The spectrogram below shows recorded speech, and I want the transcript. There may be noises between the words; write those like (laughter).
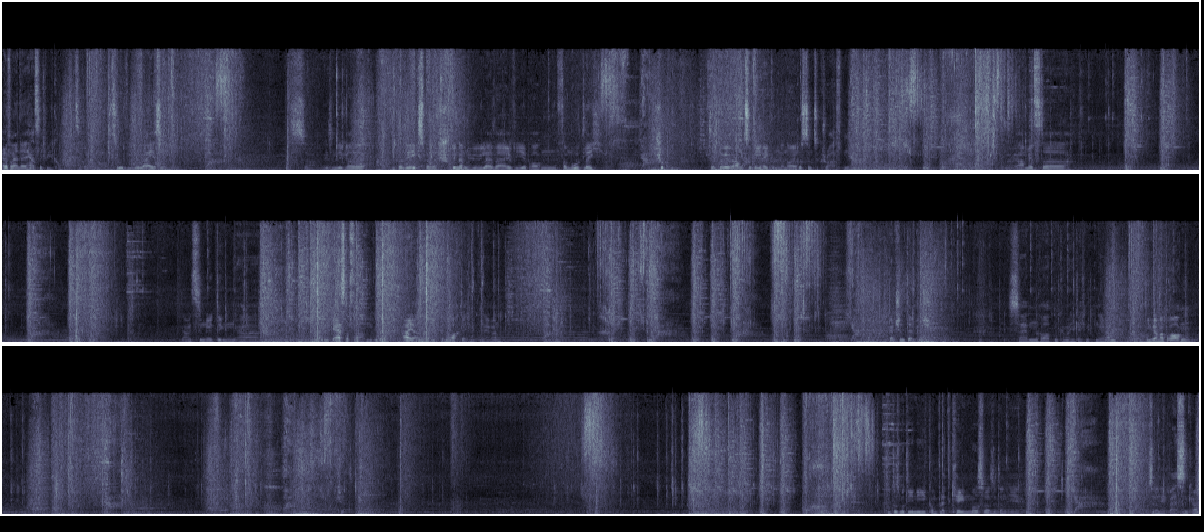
Hallo Freunde, herzlich willkommen zurück zu V-Rising. So, wir sind hier gerade unterwegs bei der Spinnenhöhle, weil wir brauchen vermutlich Schuppen. Ich fürchte, wir haben zu wenig, um eine neue Rüstung zu craften. Wir haben jetzt äh, Wir haben jetzt die nötigen, äh, nötigen Geisterfarben wieder. Ah ja, die können wir auch gleich mitnehmen. Ganz schön Damage. Die Seidenraupen können wir hier gleich mitnehmen. Die werden wir brauchen. Dass man die nie komplett killen muss, weil sie dann eh weil sie dann eh beißen kann.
